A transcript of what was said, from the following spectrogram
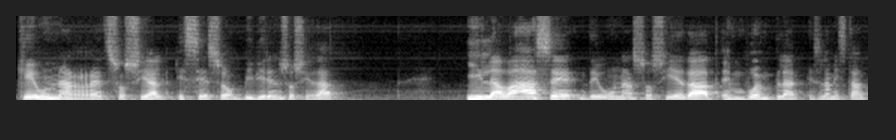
que una red social es eso, vivir en sociedad. Y la base de una sociedad en buen plan es la amistad.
